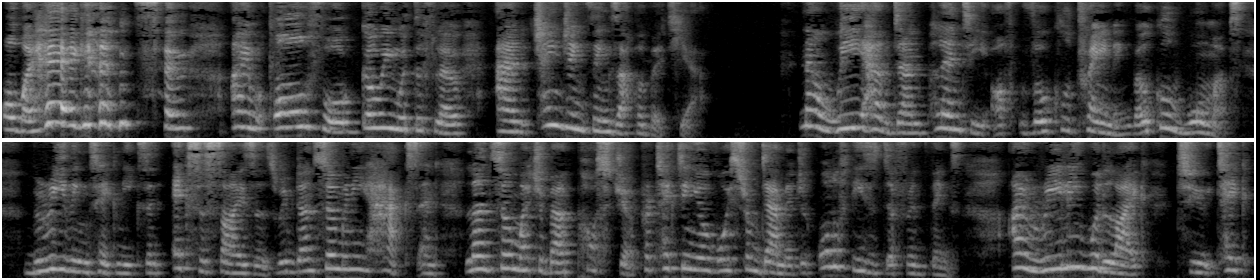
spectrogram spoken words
all my hair again. So I'm all for going with the flow and changing things up a bit here. Now we have done plenty of vocal training, vocal warm-ups, breathing techniques and exercises. We've done so many hacks and learned so much about posture, protecting your voice from damage and all of these different things. I really would like to take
